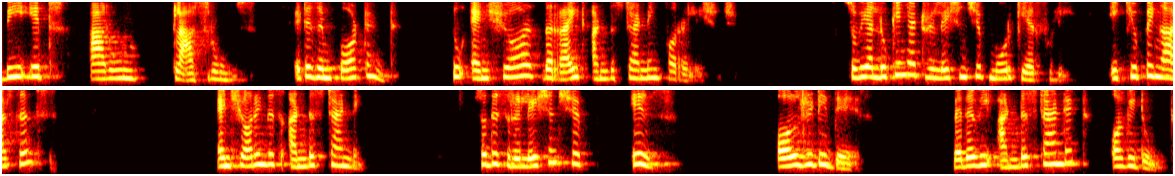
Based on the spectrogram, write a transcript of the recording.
be it our own classrooms, it is important to ensure the right understanding for relationship. So we are looking at relationship more carefully, equipping ourselves, ensuring this understanding. So this relationship is already there, whether we understand it or we don't.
